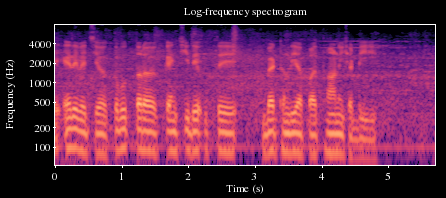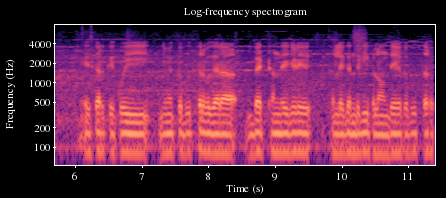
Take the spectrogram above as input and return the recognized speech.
ਤੇ ਇਹਦੇ ਵਿੱਚ ਕਬੂਤਰ ਕੈਂਚੀ ਦੇ ਉੱਤੇ ਬੈਠਣ ਦੀ ਆਪਾਂ ਥਾਂ ਨਹੀਂ ਛੱਡੀ ਜੀ। ਇਸ ਕਰਕੇ ਕੋਈ ਜਿਵੇਂ ਕਬੂਤਰ ਵਗੈਰਾ ਬੈਠਣ ਦੇ ਜਿਹੜੇ ਥੱਲੇ ਗੰਦਗੀ ਫੈਲਾਉਂਦੇ ਆ ਕਬੂਤਰ,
